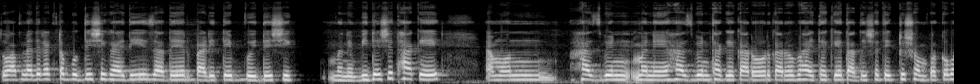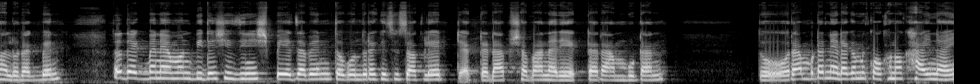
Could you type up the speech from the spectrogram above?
তো আপনাদের একটা বুদ্ধি শিখাই দিই, যাদের বাড়িতে বৈদেশিক মানে বিদেশে থাকে, এমন হাজবেন্ড মানে হাজবেন্ড থাকে কারোর কারোর ভাই থাকে, তাদের সাথে একটু সম্পর্ক ভালো রাখবেন। তো দেখবেন এমন বিদেশি জিনিস পেয়ে যাবেন। তো বন্ধুরা, কিছু চকলেট একটা ডাব সাবান, আর একটা রামবুটান। তো রামবুটান এর আগে আমি কখনো খাই নাই।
